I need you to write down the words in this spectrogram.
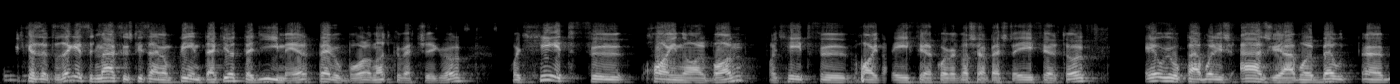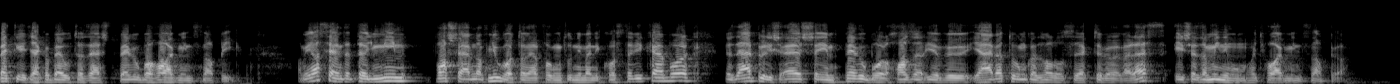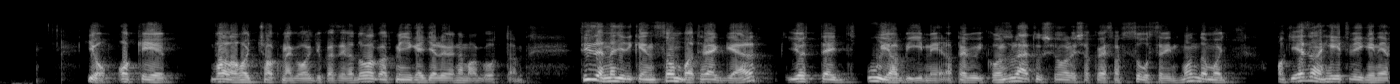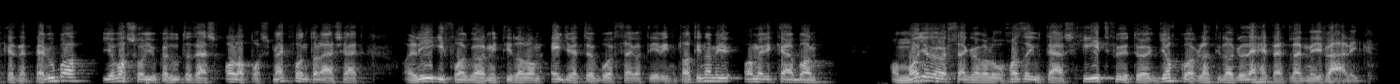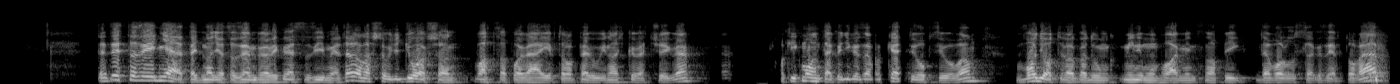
úgy kezdett az egész, hogy március 13 péntek jött egy e-mail Peruból, a nagykövetségről, hogy hétfő hajnalban, vagy hétfő hajnal éjfélkor, vagy vasárnap este éjféltől Európából és Ázsiából beut- betiltják a beutazást Peruba 30 napig. Ami azt jelentette, hogy mi vasárnap nyugodtan el fogunk tudni menni Kosztarikából, de az április 1-én Peruból hazajövő járatunk az valószínűleg törölve lesz, és ez a minimum, hogy 30 napra. Jó, oké, okay, valahogy csak megoldjuk azért a dolgot, még egyelőre nem aggódtam. 14-én szombat reggel jött egy újabb e-mail a perui konzulátusról, és akkor ezt most szó szerint mondom, hogy aki ezen a hétvégén érkezne Peruba, javasoljuk az utazás alapos megfontolását, a légiforgalmi tilalom egyre több országot érint Latin Amerikában, a Magyarországra való hazajutás hétfőtől gyakorlatilag lehetetlenné válik. Tehát ezt azért nyelt egy nagyot az ember, amikor ezt az e-mailt elolvasta, úgyhogy gyorsan Whatsappon ráírtam a perui nagykövetségre, akik mondták, hogy igazából kettő opció van, vagy ott ragadunk minimum 30 napig, de valószínűleg azért tovább,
